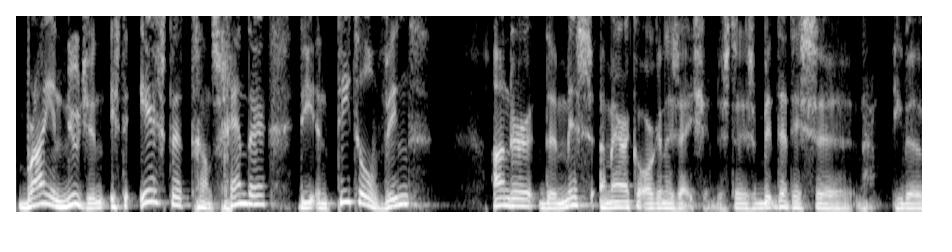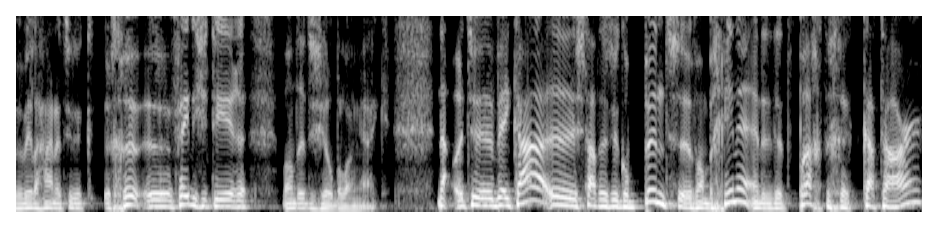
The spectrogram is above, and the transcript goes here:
Brian Nugent is de eerste transgender die een titel wint under de Miss America Organization. Dus dat is, dat is eh, nou, we willen haar natuurlijk eh, feliciteren, want het is heel belangrijk. Nou, het eh, WK staat natuurlijk op punt van beginnen en het, prachtige Qatar.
